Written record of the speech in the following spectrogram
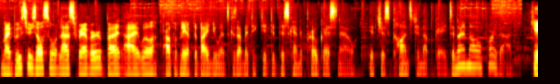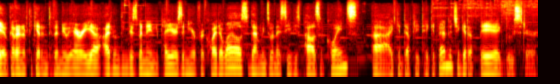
My boosters also won't last forever, but I will probably have to buy new ones because I'm addicted to this kind of progress now. It's just constant upgrades and I'm all for that. Okay, I've got enough to get into the new area. I don't think there's been any players in here for quite a while, so that means when I see these piles of coins, uh, I can definitely take advantage and get a big booster.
